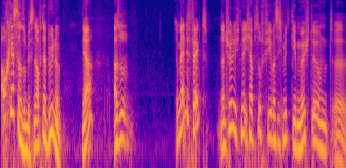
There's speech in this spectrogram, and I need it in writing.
Auch gestern so ein bisschen auf der Bühne. Ja, also im Endeffekt, natürlich, ne, ich habe so viel, was ich mitgeben möchte und äh,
